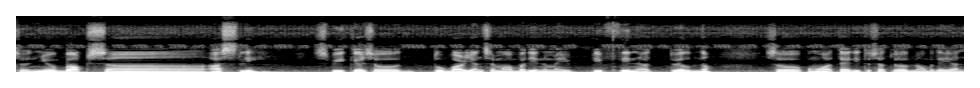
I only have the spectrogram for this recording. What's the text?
So new box uh, Ashley speaker. So, two variant sa mga body no, may 15 at 12, no? So, kumuha tayo dito sa 12, mga body yan.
